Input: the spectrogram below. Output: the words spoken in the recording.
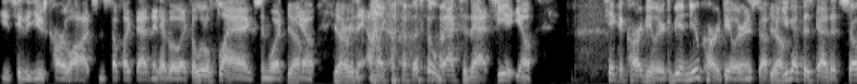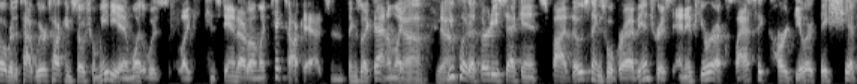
you'd see the used car lots and stuff like that, and they'd have the like the little flags and what yep. you know yep. everything. I'm like, let's go back to that. See it, you know. Take a car dealer. It could be a new car dealer and stuff. Yep. But you got this guy that's so over the top. We were talking social media and what was like can stand out on like TikTok ads and things like that. And I'm like, yeah, yeah. you put a 30 second spot, those things will grab interest. And if you're a classic car dealer, they ship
